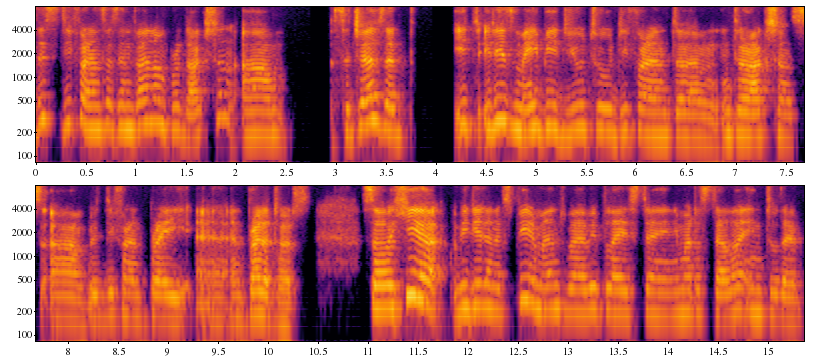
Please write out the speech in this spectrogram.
these differences in venom production um, suggest that it, it is maybe due to different um, interactions uh, with different prey uh, and predators. So here we did an experiment where we placed a nematostella into the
